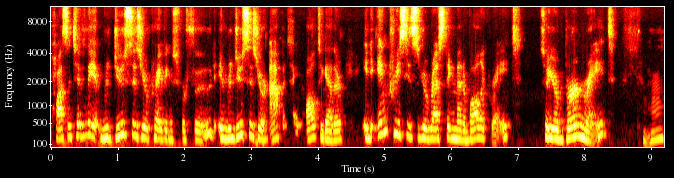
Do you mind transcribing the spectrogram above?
positively. It reduces your cravings for food, it reduces your appetite altogether. It increases your resting metabolic rate, so your burn rate. Mm-hmm. On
